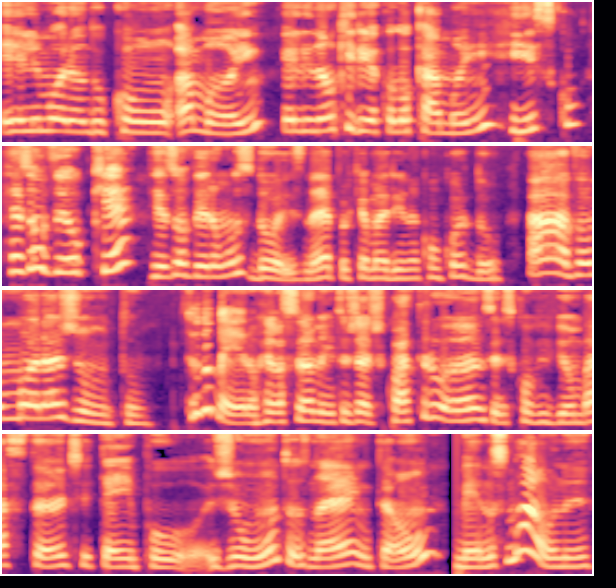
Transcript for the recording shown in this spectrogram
ele morando com a mãe. Ele não queria colocar a mãe em risco. Resolveu o quê? Resolveram os dois, né? Porque a Marina concordou. Ah, vamos morar junto. Tudo bem, era um relacionamento já de quatro anos, eles conviviam bastante tempo juntos, né? Então, menos mal, né?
